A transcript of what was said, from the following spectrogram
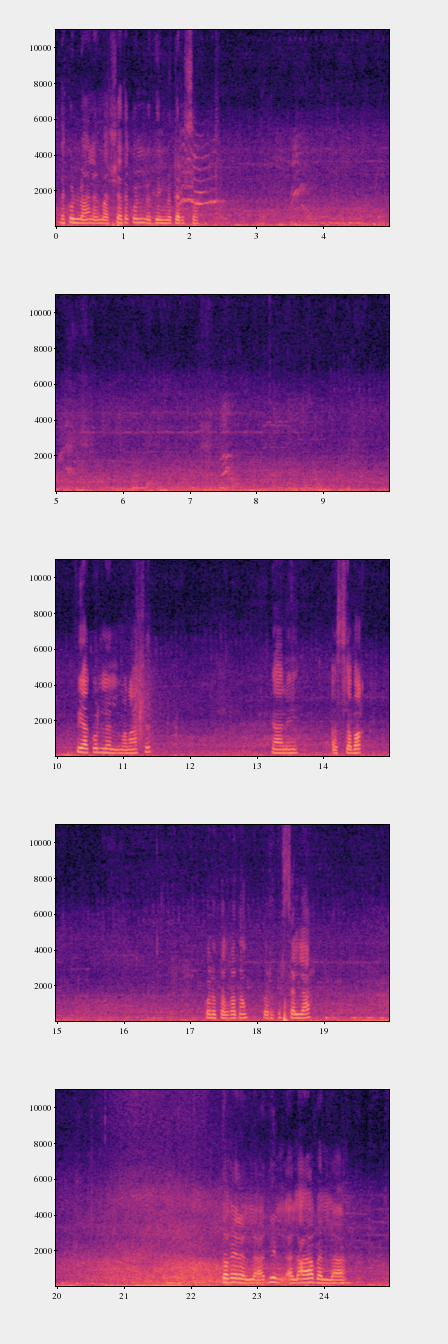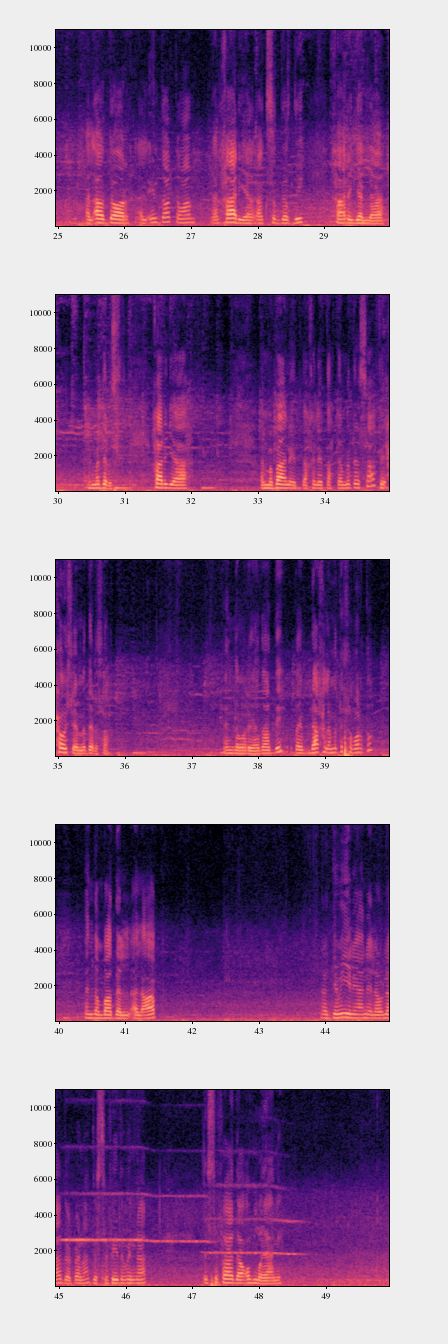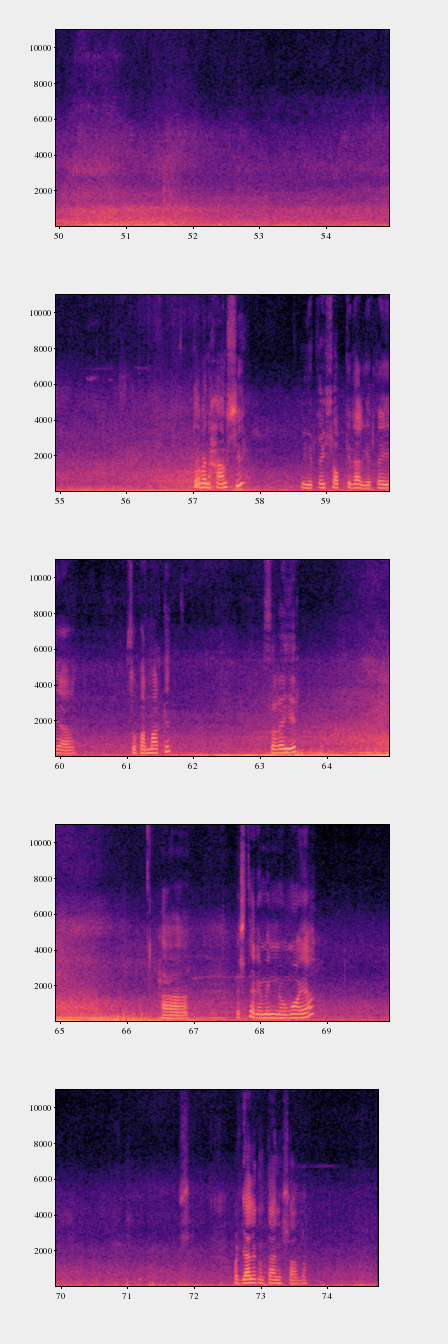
ده كله على الماشية ده كله دي المدرسة. فيها كل المناصب يعني السبق. كرة القدم كرة السلة. ده غير دي الألعاب الاوت دور الاندور كمان الخارجة أقصد قصدي خارج المدرسة خارج المباني الداخلية تحت المدرسة في حوش المدرسة. عندهم الرياضات دي. طيب داخل المدرسة برضو؟ عندهم بعض الألعاب. جميل يعني الأولاد والبنات يستفيدوا منها. استفادة عظمى يعني. أنا حامشي لقيت شوب كده لقيت سوبر ماركت صغير هاشتري منه موية وارجع لكم تاني ان شاء الله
